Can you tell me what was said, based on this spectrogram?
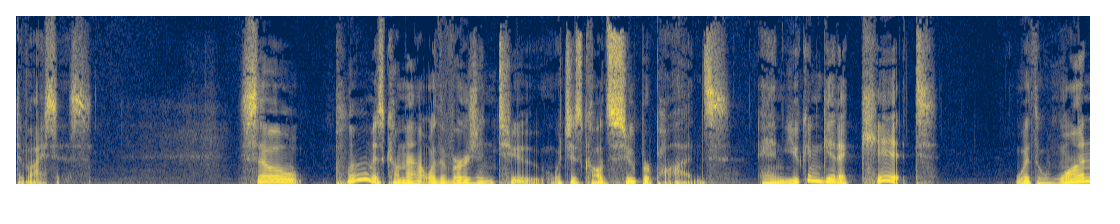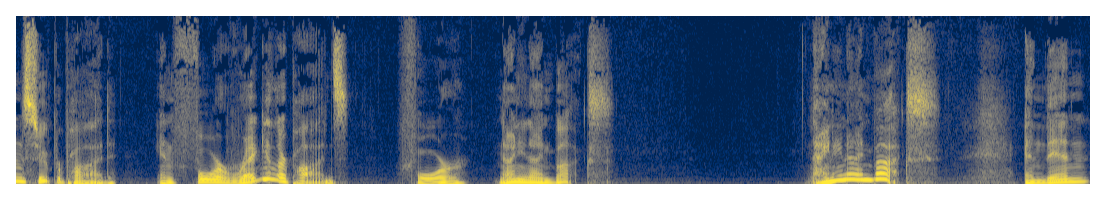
devices. So, Plume has come out with a version 2, which is called SuperPods. And you can get a kit with one SuperPod and four regular pods for 99 bucks. 99 bucks. And then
